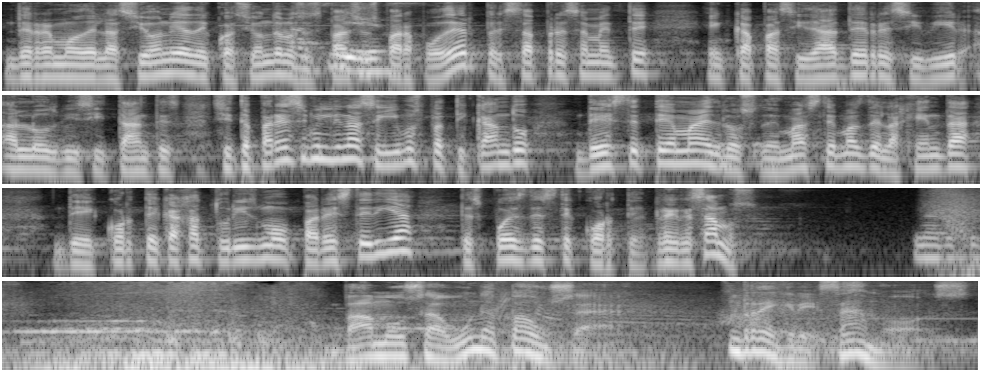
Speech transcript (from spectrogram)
de remodelación y adecuación de los espacios para poder, pero está precisamente en capacidad de recibir a los visitantes. Si te parece, Milina, seguimos platicando de este tema y de los demás temas de la agenda de Corte Caja Turismo para este día, después de este corte. Regresamos. Claro que sí. Vamos a una pausa. Regresamos.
